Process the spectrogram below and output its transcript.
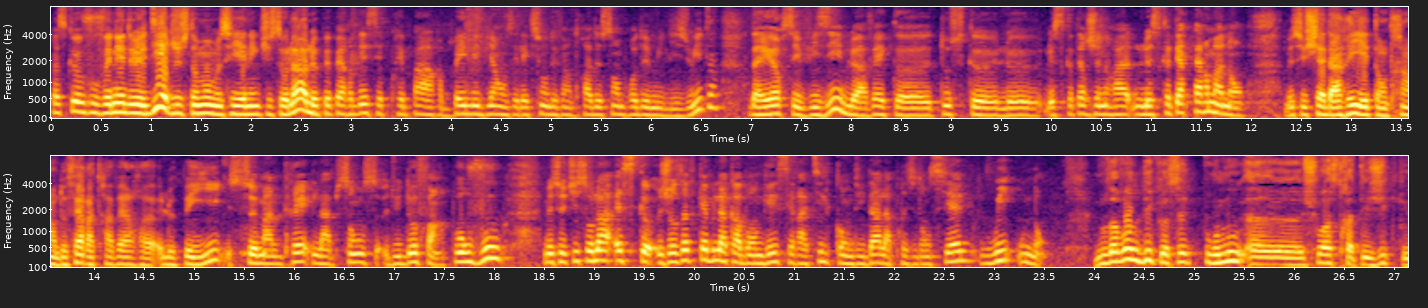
Parce que vous venez de le dire, justement, M. Yannick Chisola, le PPRD se prépare bel et bien aux élections du 23 décembre 2018. D'ailleurs, c'est visible avec euh, tout ce que le, secrétaire général, le secrétaire permanent, M. Chadari, est en train de faire à travers euh, le pays, ce malgré l'absence du dauphin. Pour vous, M. Chisola, est-ce que Joseph Kabila Kabangé sera-t-il candidat à la présidentielle, oui ou non? Nous avons dit que c'est pour nous un choix stratégique de,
